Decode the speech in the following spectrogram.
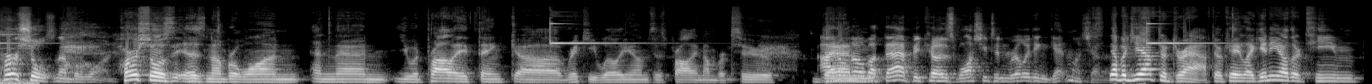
Herschel's number one. Herschel's is number one, and then you would probably think uh, Ricky Williams is probably number two. I don't know about that because Washington really didn't get much out of it. Yeah, but you have to draft, okay? Like any other team,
